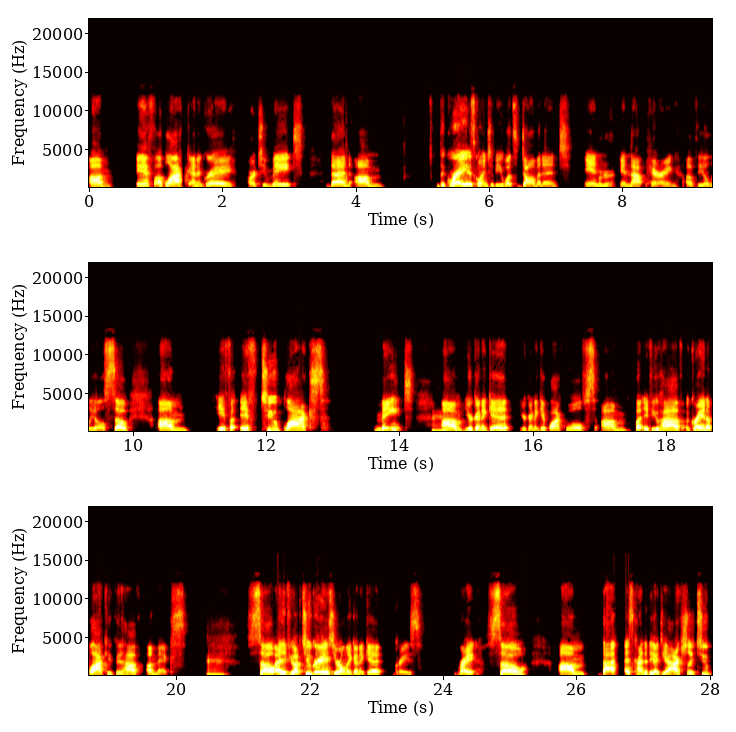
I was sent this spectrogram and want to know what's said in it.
mm-hmm. um, if a black and a gray are to mate, then um, the gray is going to be what's dominant in okay. in that pairing of the alleles. So um, if if two blacks mate, mm-hmm. um, you're going to get you're going to get black wolves. Um, but if you have a gray and a black, you could have a mix. Mm-hmm. So, and if you have two grays, you're only going to get grays, right? So um, that is kind of the idea. Actually, two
